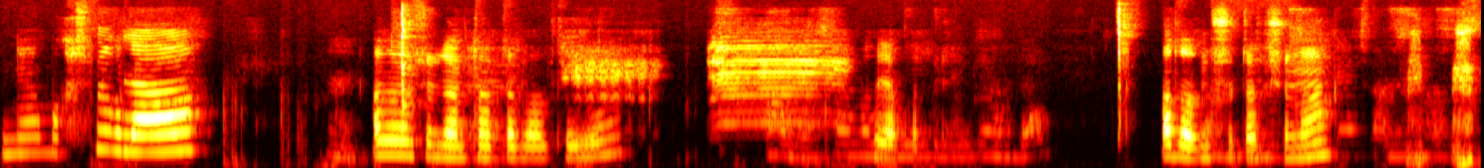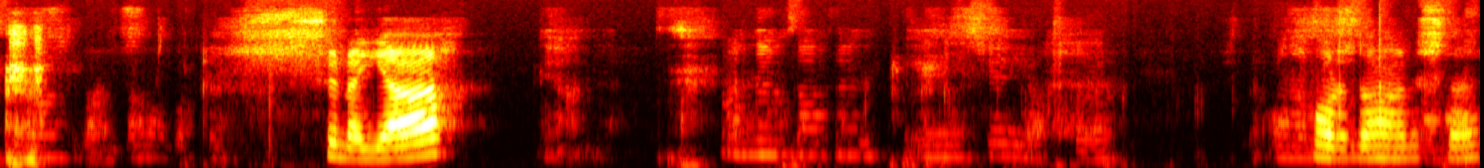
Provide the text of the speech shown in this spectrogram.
Ne makas mı la? Alalım şuradan tahta baltayı. Bir dakika. Alalım şuradan şunu. Şuraya. E, şey yaptı. işte ona da Orada işte arkadaşlar.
